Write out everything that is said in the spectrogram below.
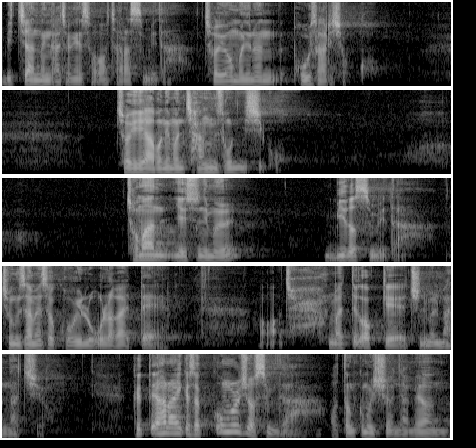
믿지 않는 가정에서 자랐습니다. 저희 어머니는 보살이셨고 저희 아버님은 장손이시고 저만 예수님을 믿었습니다. 중3에서 고1로 올라갈 때 어, 정말 뜨겁게 주님을 만났지요. 그때 하나님께서 꿈을 주었습니다. 어떤 꿈을 주셨냐면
